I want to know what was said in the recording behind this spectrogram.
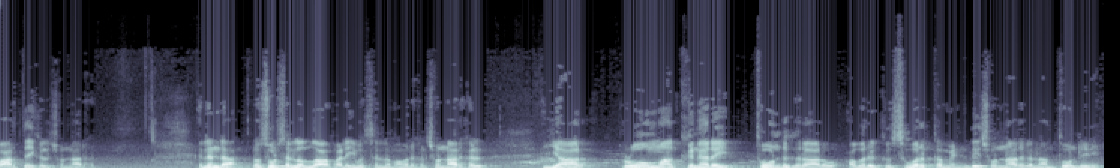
வார்த்தைகள் சொன்னார்கள். என்னென்றா ரசூல் ஸல்லல்லாஹு அலைஹி செல்லம் அவர்கள் சொன்னார்கள் யார் ரோமா கிணறை தோண்டுகிறாரோ அவருக்கு சுவர்க்கம் என்று சொன்னார்கள் நான் தோன்றினேன்.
